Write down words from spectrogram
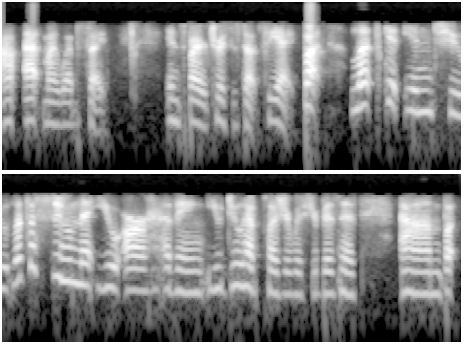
at my website, inspiredchoices.ca. But let's get into, let's assume that you are having, you do have pleasure with your business, um, but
